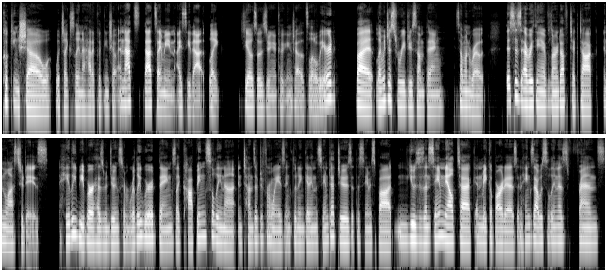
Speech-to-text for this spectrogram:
cooking show, which like Selena had a cooking show. And that's that's I mean, I see that. Like Giozo is doing a cooking show. That's a little weird. But let me just read you something someone wrote. This is everything I've learned off TikTok in the last two days. Hailey Bieber has been doing some really weird things like copying Selena in tons of different ways, including getting the same tattoos at the same spot, uses the same nail tech and makeup artist, and hangs out with Selena's friends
